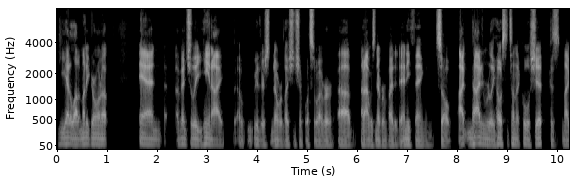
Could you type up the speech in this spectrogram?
he had a lot of money growing up and eventually he and I, uh, there's no relationship whatsoever. Uh, and I was never invited to anything. And so I, I didn't really host a ton of cool shit because my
